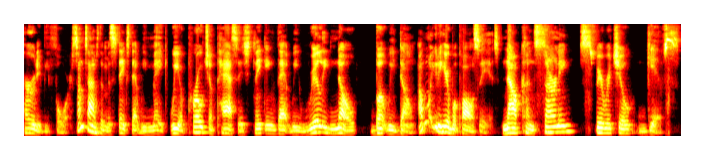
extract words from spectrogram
heard it before. Sometimes the mistakes that we make, we approach a passage thinking that we really know but we don't. I want you to hear what Paul says. Now, concerning spiritual gifts,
